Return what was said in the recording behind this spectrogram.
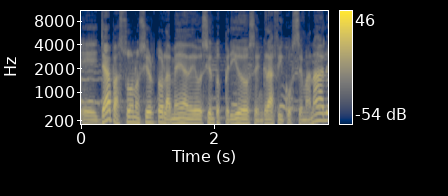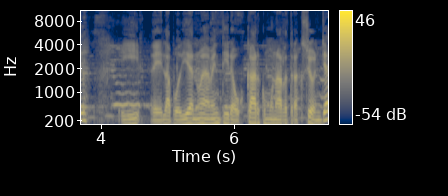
eh, ya pasó, ¿no es cierto?, la media de 200 periodos en gráficos semanales y eh, la podría nuevamente ir a buscar como una retracción, ya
